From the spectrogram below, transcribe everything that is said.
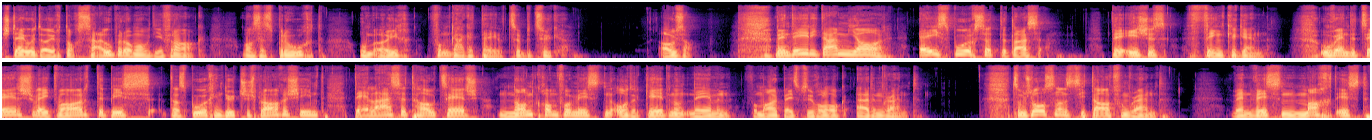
stellt euch doch selber auch mal die Frage, was es braucht, um euch vom Gegenteil zu überzeugen. Also, wenn ihr in diesem Jahr ein Buch solltet lesen dann ist es Think Again. Und wenn ihr zuerst wollt warten bis das Buch in deutscher Sprache erscheint, dann leset halt zuerst Nonkonformisten oder Geben und Nehmen vom Arbeitspsychologen Adam Grant. Zum Schluss noch ein Zitat von Grant. Wenn Wissen Macht ist,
